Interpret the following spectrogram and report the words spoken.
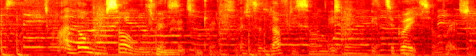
It's quite a long song. Three minutes and twenty six. It's a lovely song too. It's a great song. Great song.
